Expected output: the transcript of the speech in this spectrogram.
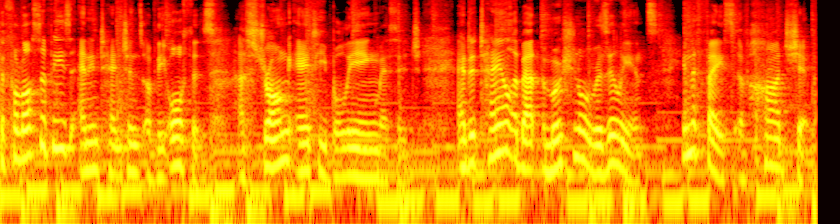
the philosophies and intentions of the authors, a strong anti bullying message, and a tale about emotional resilience in the face of hardship.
